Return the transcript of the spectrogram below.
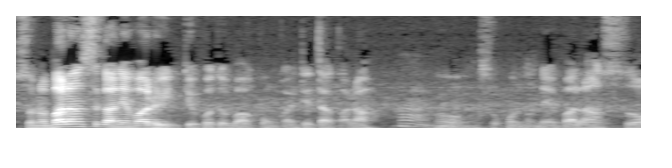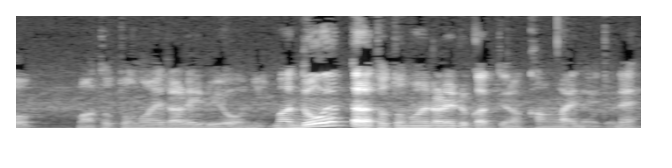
そのバランスがね悪いっていう言葉は今回出たから、うん。うん、そこのねバランスをまあ整えられるように。まあどうやったら整えられるかっていうのは考えないとね、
